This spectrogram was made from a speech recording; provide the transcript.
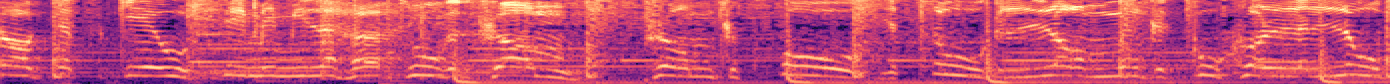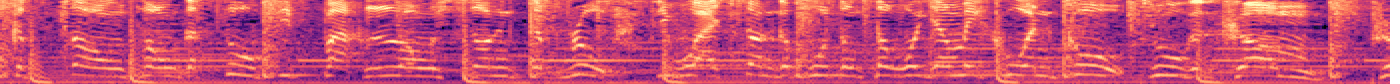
นอกจากสกิลที่ไม่มีละเหอะทูกับคอม พรมกับฟูกอย่าสู้กันลมมึงกับกูคนละลูกกับซองทองกับทูบที่ปักลงชนกับรูปที่วายชนก็พูดตรงๆว่ายังไม่ควรกูทูกับคมพร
